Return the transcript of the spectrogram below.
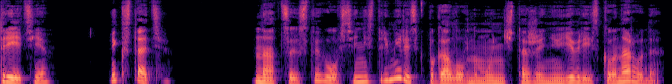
Третье. И, кстати, нацисты вовсе не стремились к поголовному уничтожению еврейского народа.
